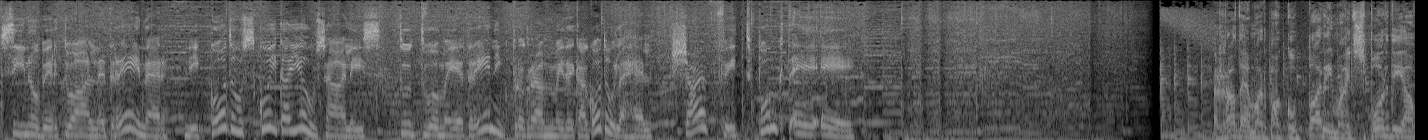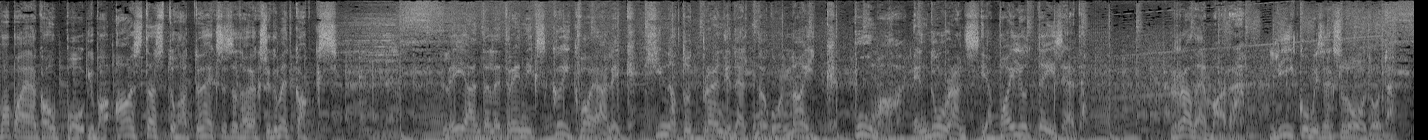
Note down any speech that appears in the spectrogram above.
sinu virtuaalne treener nii kodus kui ka jõusaalis. tutvu meie treeningprogrammidega kodulehel sharpfit.ee Rademar pakub parimaid spordi- ja vaba aja kaupu juba aastast tuhat üheksasada üheksakümmend kaks. Leia endale trenniks kõik vajalik hinnatud brändidelt nagu Nike, Puma, Endurance ja paljud teised. Rademar, liikumiseks loodud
